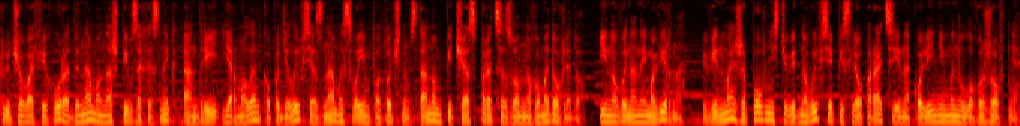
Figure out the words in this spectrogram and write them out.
Ключова фігура Динамо, наш півзахисник Андрій Ярмоленко поділився з нами своїм поточним станом під час передсезонного медогляду. І новина неймовірна. Він майже повністю відновився після операції на коліні минулого жовтня.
